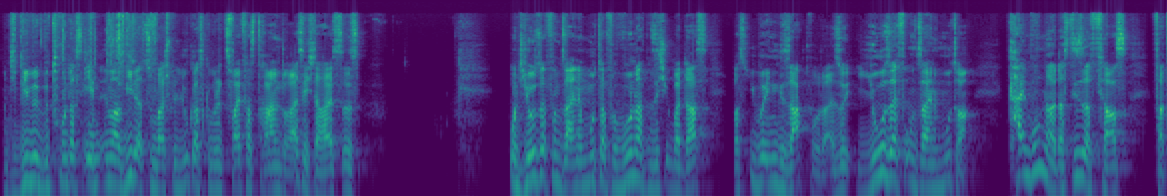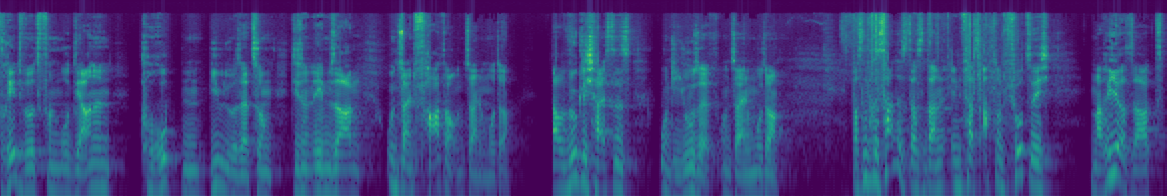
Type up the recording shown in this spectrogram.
Und die Bibel betont das eben immer wieder. Zum Beispiel Lukas Kapitel 2, Vers 33, da heißt es, und Josef und seine Mutter verwunderten sich über das, was über ihn gesagt wurde. Also Josef und seine Mutter. Kein Wunder, dass dieser Vers verdreht wird von modernen, korrupten Bibelübersetzungen, die dann eben sagen, und sein Vater und seine Mutter. Aber wirklich heißt es, und Josef und seine Mutter. Was interessant ist, dass dann in Vers 48 Maria sagt,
